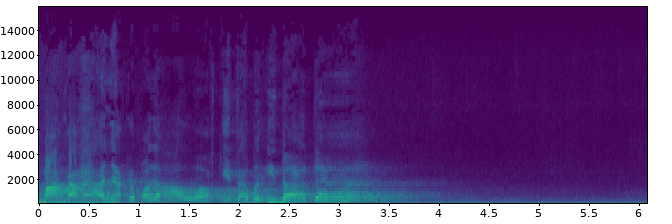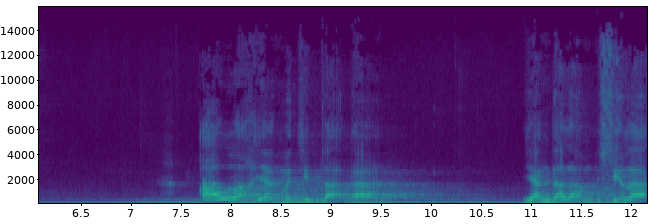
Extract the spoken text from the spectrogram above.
maka hanya kepada Allah kita beribadah. Allah yang menciptakan. Yang dalam istilah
